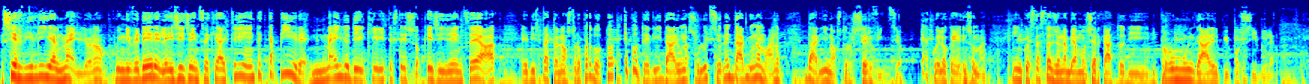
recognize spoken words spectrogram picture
servirgli al meglio, no? Quindi vedere le esigenze che ha il cliente, capire meglio del cliente stesso che esigenze ha rispetto al nostro prodotto e potergli dare una soluzione, dargli una mano, dargli il nostro servizio, che è quello che insomma in questa stagione abbiamo cercato di, di promulgare il più possibile.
